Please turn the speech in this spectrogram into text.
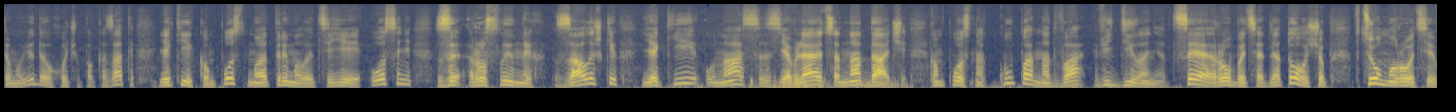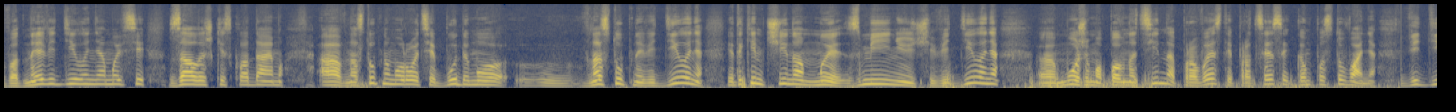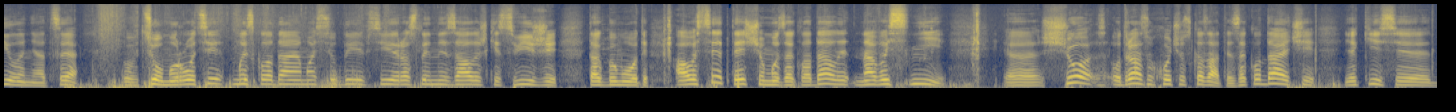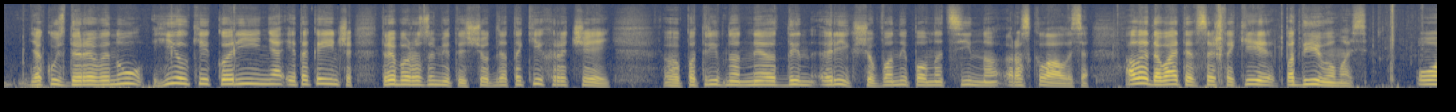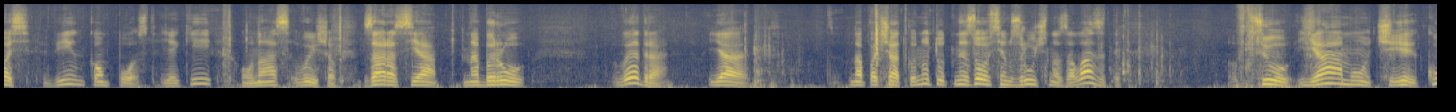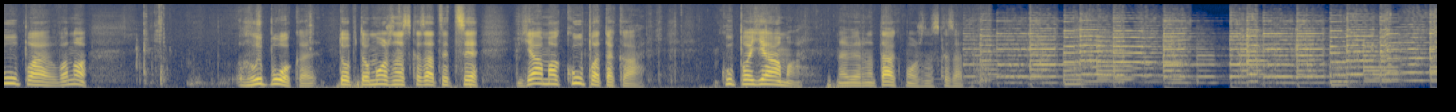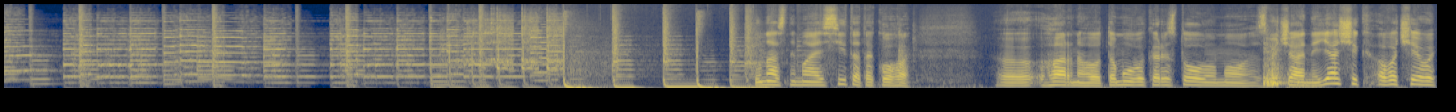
Цьому відео хочу показати, який компост ми отримали цієї осені з рослинних залишків, які у нас з'являються на дачі. Компостна купа на два відділення. Це робиться для того, щоб в цьому році в одне відділення ми всі залишки складаємо, а в наступному році будемо е, в наступне відділення, і таким чином ми, змінюючи відділення, е, можемо повноцінно провести процеси компостування. Відділення це в цьому році ми складаємо сюди всі рослинні залишки, свіжі, так би мовити. А ось це те, що ми закладали навесні. Е, Що одразу хочу сказати, закладаючи якісь, е, якусь деревину, гілки, коріння і таке інше, треба розуміти, що для таких речей е, потрібно не один рік, щоб вони повноцінно розклалися. Але давайте все ж таки подивимось. Ось він компост, який у нас вийшов. Зараз я наберу ведра. Я на початку, ну тут не зовсім зручно залазити в цю яму чи купа, воно глибока. Тобто, можна сказати, це яма-купа така. Купа-яма, навірно, так можна сказати. У нас немає сіта такого е, гарного, тому використовуємо звичайний ящик овочевий.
